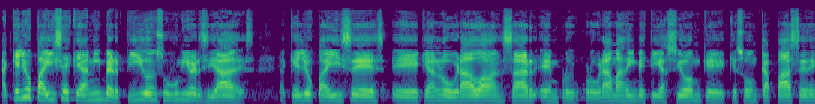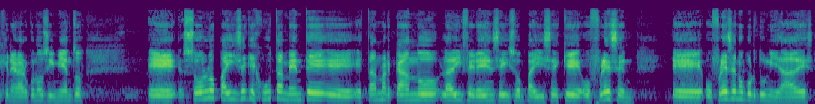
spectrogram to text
aquellos países que han invertido en sus universidades, aquellos países eh, que han logrado avanzar en programas de investigación que, son capaces de generar conocimientos, eh, son los países que justamente están marcando la diferencia y son países que ofrecen, ofrecen oportunidades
